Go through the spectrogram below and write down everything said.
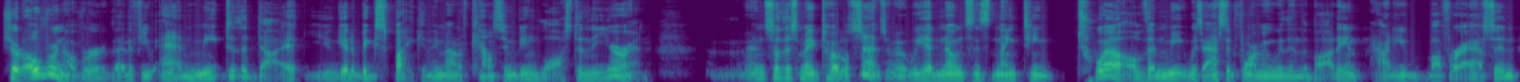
showed over and over that if you add meat to the diet, you get a big spike in the amount of calcium being lost in the urine. And so this made total sense. I mean, we had known since 19 12 that meat was acid forming within the body. And how do you buffer acid?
